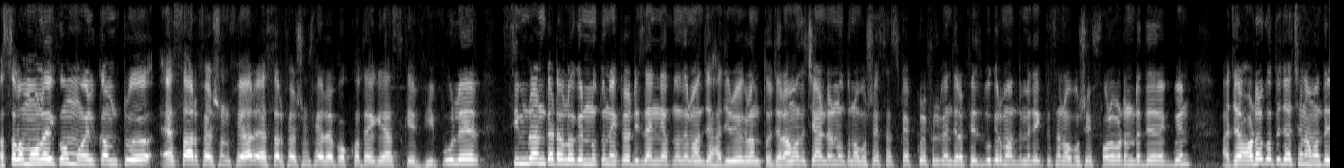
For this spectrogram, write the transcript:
আসসালামু আলাইকুম, welcome to S R fashion fair. S R fashion ফেয়ারের পক্ষ থেকে আজকে ভিপুলের সিমরান ক্যাটালগের নতুন একটা ডিজাইন নিয়ে আপনাদের মাঝে হাজির হয়ে গেলাম। তো যারা আমাদের চ্যানেলটা নতুন, অবশ্যই সাবস্ক্রাইব করে ফেলবেন। যারা ফেসবুকের মাধ্যমে দেখতেছেন, অবশ্যই ফলো বাটনটা দিয়ে রাখবেন। আর যারা অর্ডার করতে যাচ্ছেন, আমাদের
